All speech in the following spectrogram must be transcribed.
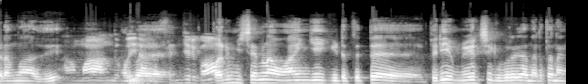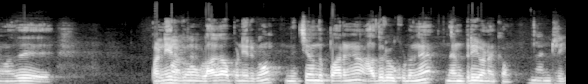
இடம் தான் அது. ஆமா அங்க போய் செஞ்சிருக்கோம். பர்மிஷன்லாம் வாங்கி கிட்டத்தட்ட பெரிய முயற்சிக்கு பிறகு அந்த இடத்த நாங்க வந்து பண்ணியிருக்கோம் vlog-ஆ பண்ணியிருக்கோம் நிச்சயம் வந்து பாருங்க. ஆதரவு கொடுங்க. நன்றி வணக்கம். நன்றி.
